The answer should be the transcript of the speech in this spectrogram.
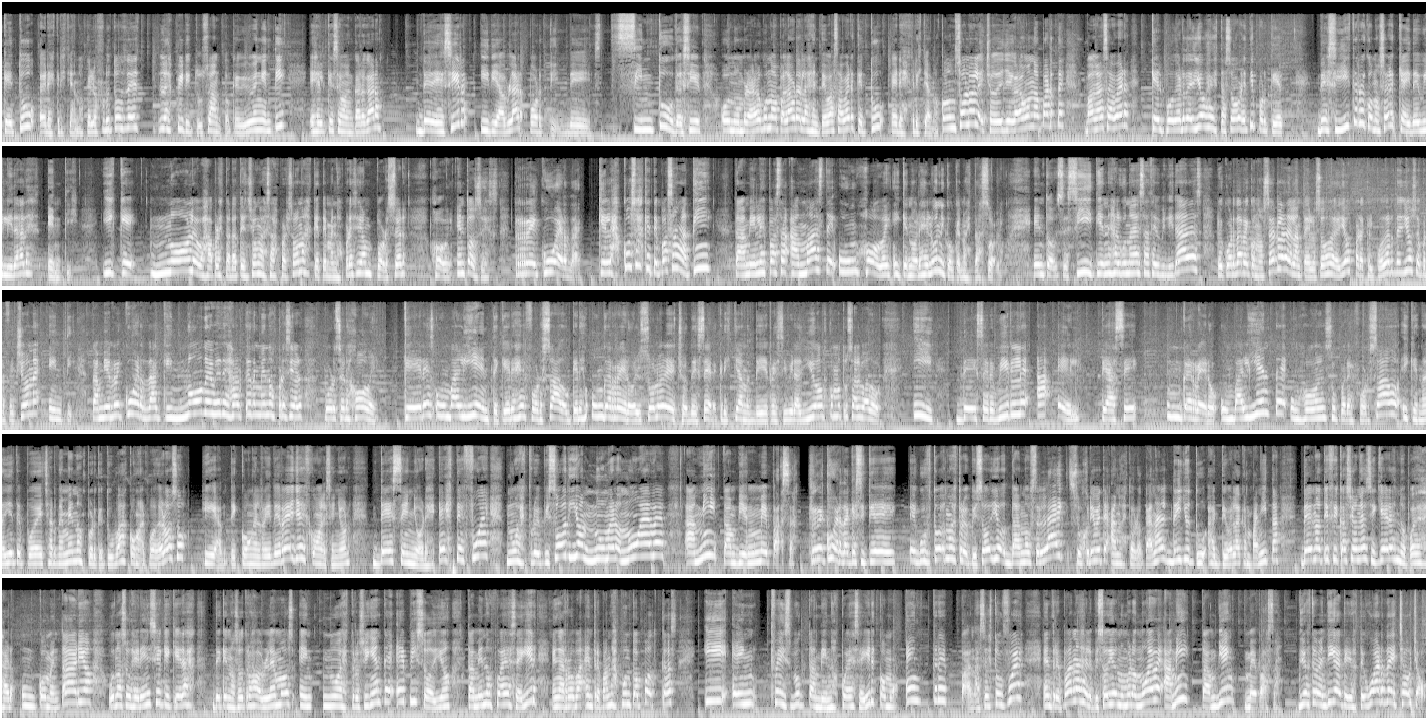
que tú eres cristiano, que los frutos del Espíritu Santo que viven en ti es el que se va a encargar de decir y de hablar por ti. De sin tú decir o nombrar alguna palabra, la gente va a saber que tú eres cristiano. Con solo el hecho de llegar a una parte, van a saber que el poder de Dios está sobre ti porque decidiste reconocer que hay debilidades en ti y que no le vas a prestar atención a esas personas que te menosprecian por ser joven. Entonces, recuerda que las cosas que te pasan a ti también les pasa a más de un joven y que no eres el único, que no estás solo. Entonces, si tienes alguna de esas debilidades, recuerda reconocerla delante de los ojos de Dios para que el poder de Dios se perfeccione en ti. También recuerda que no debes dejarte de menospreciar por ser joven que eres un valiente, que eres esforzado, que eres un guerrero, el solo hecho de ser cristiano, de recibir a Dios como tu Salvador y de servirle a Él, te hace un guerrero, un valiente, un joven súper esforzado y que nadie te puede echar de menos porque tú vas con el poderoso gigante, con el rey de reyes, con el señor de señores. Este fue nuestro episodio número 9. A mí también me pasa. Recuerda que si te gustó nuestro episodio, danos like, suscríbete a nuestro canal de YouTube, activa la campanita de notificaciones si quieres, no puedes dejar un comentario, una sugerencia que quieras de que nosotros hablemos en nuestro siguiente episodio. También nos puedes seguir en arroba entrepanas.podcast y en Facebook también nos puedes seguir como Entre Panas. Esto fue Entre Panas, el episodio número 9. A mí también me pasa. Dios te bendiga, que Dios te guarde. Chau, chau.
